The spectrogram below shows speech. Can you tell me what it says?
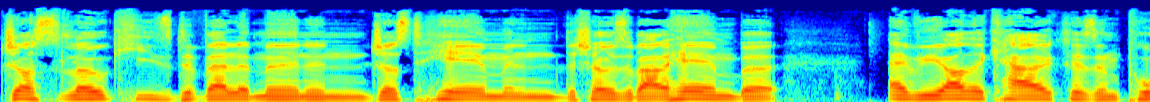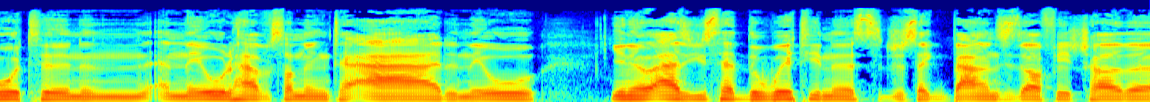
just Loki's development and just him and the show's about him, but every other character is important and and they all have something to add and they all you know as you said the wittiness just like bounces off each other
